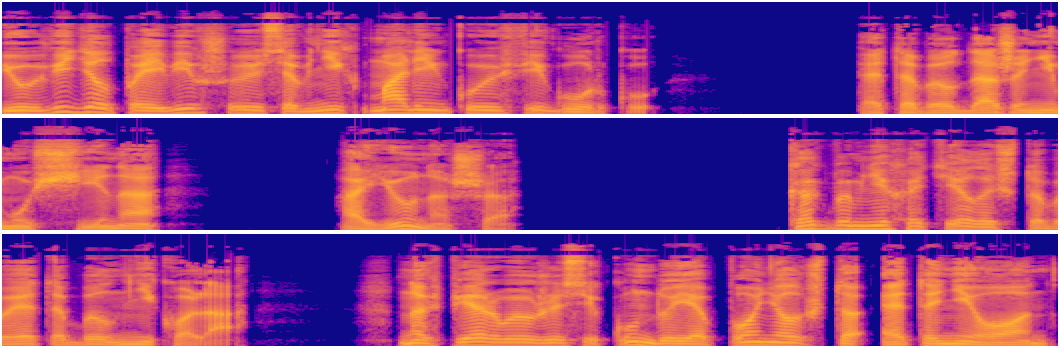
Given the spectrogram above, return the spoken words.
и увидел появившуюся в них маленькую фигурку. Это был даже не мужчина, а юноша. Как бы мне хотелось, чтобы это был Никола, но в первую же секунду я понял, что это не он.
